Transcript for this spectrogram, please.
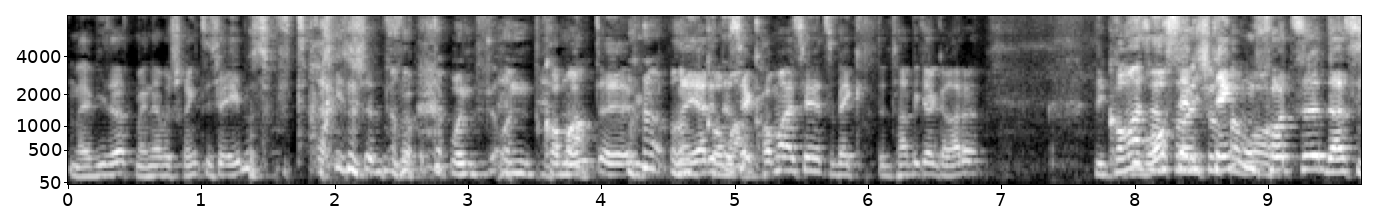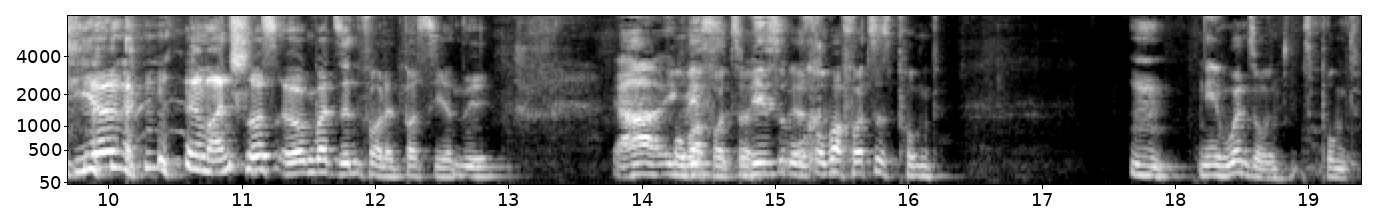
na, wie gesagt, meiner beschränkt sich ja eben so auf drei Schimpfe. Und, und Komma. Und, äh, Und naja, das Komma. ist ja Komma ist ja jetzt weg. Das habe ich ja gerade. Die Kommas Du brauchst ja nicht denken. Fotze, dass hier im Anschluss irgendwas Sinnvolles passiert. Nee. Ja, ich Oberfotze. weiß, weiß Oberfotze ist Punkt. Mhm. Nee, Hurensohn ist Punkt.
